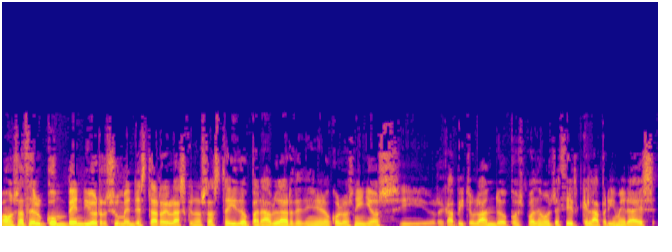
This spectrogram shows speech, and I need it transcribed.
Vamos a hacer el convenio y resumen de estas reglas que nos has traído para hablar de dinero con los niños y recapitulando, pues podemos decir que la primera es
